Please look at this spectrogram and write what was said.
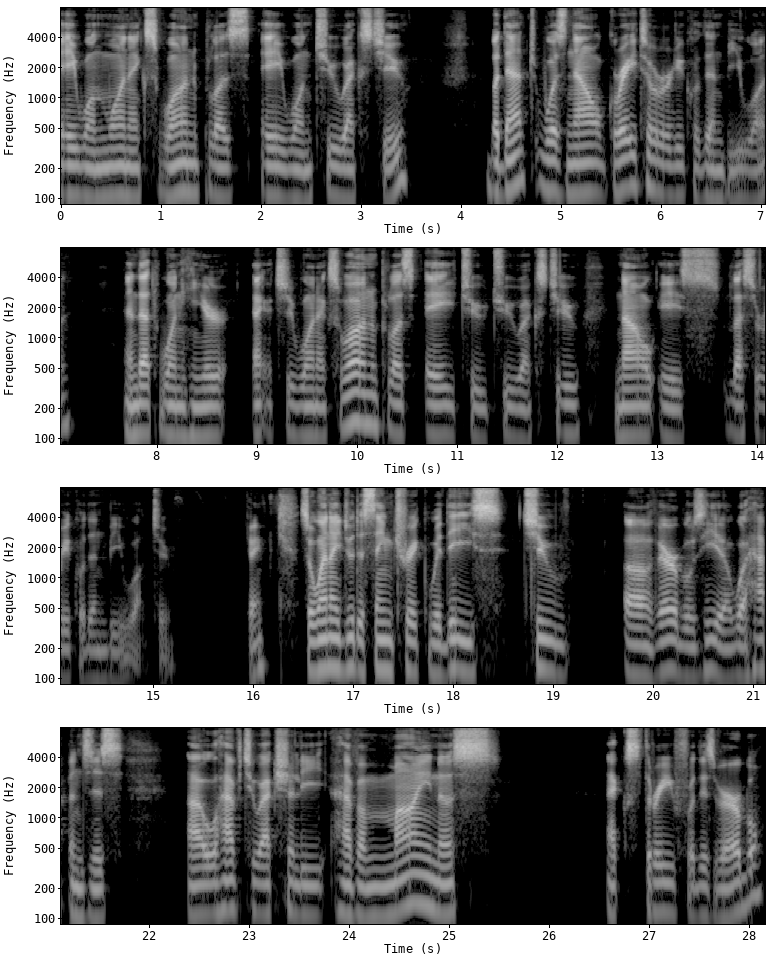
a11x1 plus a12x2, but that was now greater or equal than b1, and that one here, x1x1 plus a22x2, now is less or equal than b1 too. Okay, so when I do the same trick with these two uh, variables here, what happens is I will have to actually have a minus x3 for this variable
